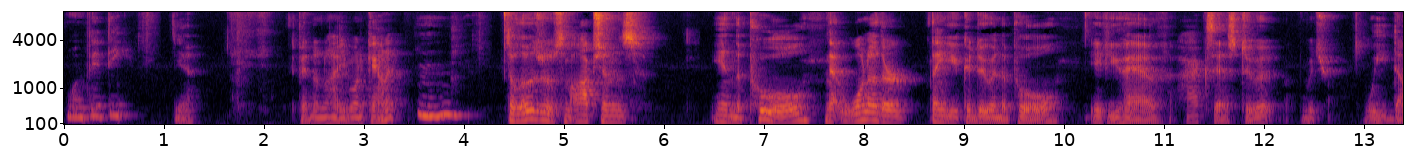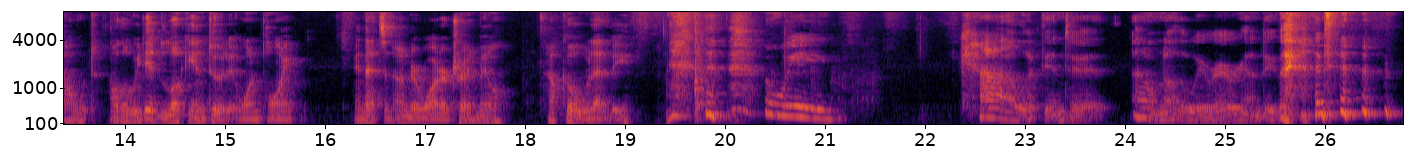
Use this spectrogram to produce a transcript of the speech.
150. Yeah. Depending on how you want to count it. Mm-hmm. So those are some options in the pool. Now, one other thing you could do in the pool, if you have access to it, which we don't, although we did look into it at one point, and that's an underwater treadmill. How cool would that be? We kind of looked into it. I don't know that we were ever going to do that.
